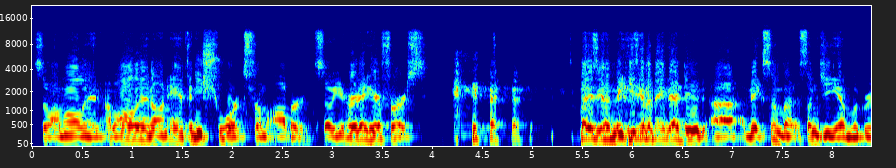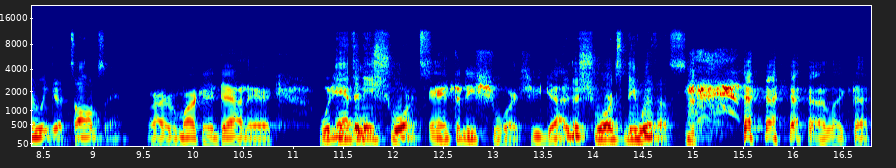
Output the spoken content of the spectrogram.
so I'm all in. I'm all in on Anthony Schwartz from Auburn. So you heard it here first. but he's gonna make. He's gonna make that dude uh, make somebody some GM look really good. That's all I'm saying. All right, we're marking it down, Eric. What do you Anthony think? Schwartz. Anthony Schwartz. You got May the Schwartz be with us. I like that.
